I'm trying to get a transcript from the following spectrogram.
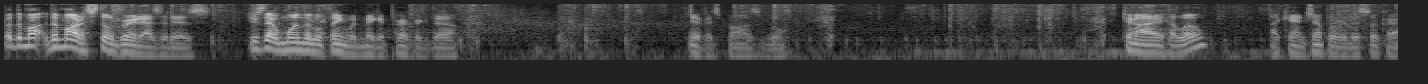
But the, mo the mod is still great as it is. Just that one little thing would make it perfect though. If it's possible. Can I... Hello? I can't jump over this, okay.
